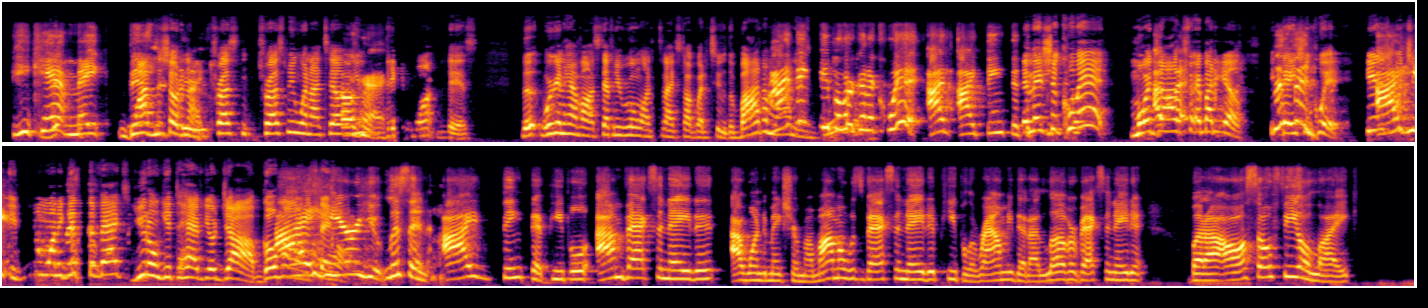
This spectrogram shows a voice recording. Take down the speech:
he can't make Watch the show tonight. Trust trust me when I tell Okay. you they want this. The, we're gonna have on Stephanie Ruhle on tonight to talk about it too. The bottom line I think is people are going to quit. I I think that and the they should people- quit. More jobs I- for everybody else. they should quit. Here's I you, if you don't want to get the vax, you don't get to have your job. Go home. I hear home. you. Listen, I think that people, I'm vaccinated. I wanted to make sure my mama was vaccinated. People around me that I love are vaccinated. But I also feel like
